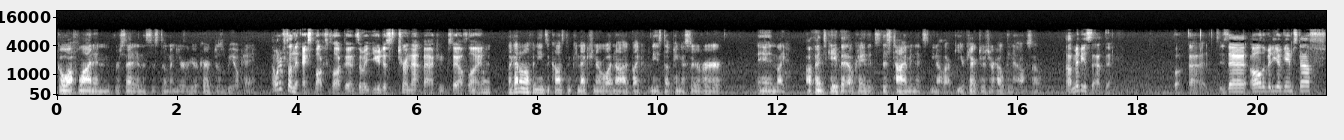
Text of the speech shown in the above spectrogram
go offline and reset it in the system and your your characters will be okay. I wonder if it's on the Xbox clock then, so you could just turn that back and stay offline. Like I don't know if it needs a constant connection or whatnot. Like if it needs to ping a server and like authenticate that okay, it's this time and it's you know like your characters are healthy now. So Ah, maybe it's that then. Well, uh, is that all the video game stuff?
